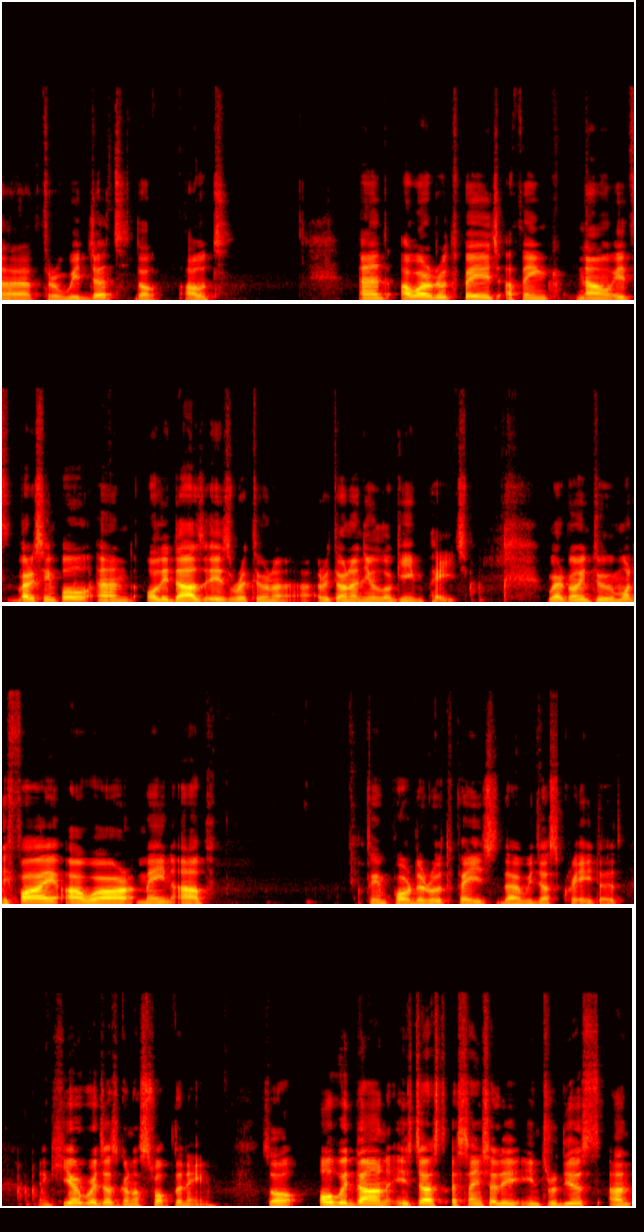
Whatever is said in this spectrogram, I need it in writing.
uh, through widget.auth and our root page I think now it's very simple and all it does is return a, return a new login page. We're going to modify our main app to import the root page that we just created. And here we're just gonna swap the name. So all we've done is just essentially introduce an,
